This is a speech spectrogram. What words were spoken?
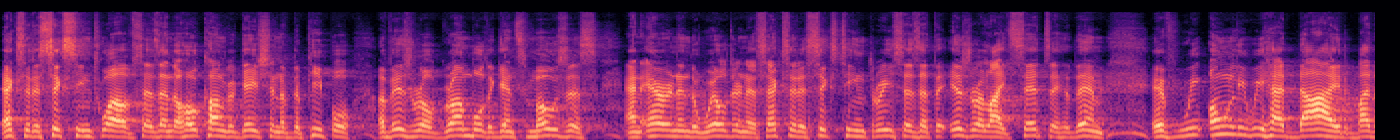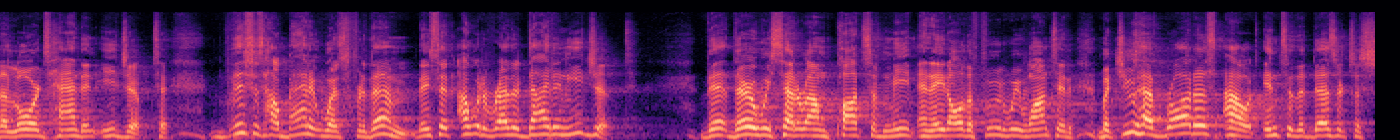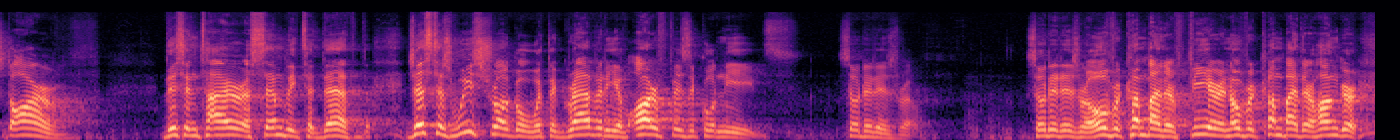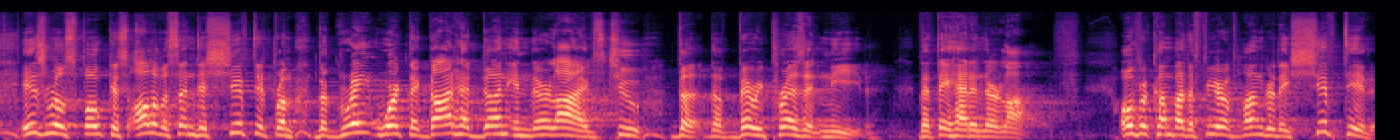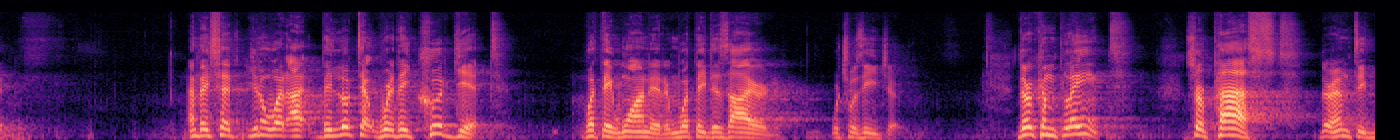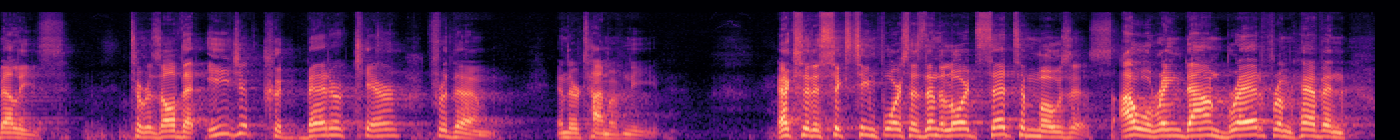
Exodus 16 12 says, And the whole congregation of the people of Israel grumbled against Moses and Aaron in the wilderness. Exodus 16 3 says that the Israelites said to them, If we only we had died by the Lord's hand in Egypt. This is how bad it was for them. They said, I would have rather died in Egypt. There we sat around pots of meat and ate all the food we wanted, but you have brought us out into the desert to starve this entire assembly to death, just as we struggle with the gravity of our physical needs. So did Israel. So did Israel, overcome by their fear and overcome by their hunger. Israel's focus all of a sudden just shifted from the great work that God had done in their lives to the, the very present need that they had in their life. Overcome by the fear of hunger, they shifted and they said, you know what? I, they looked at where they could get what they wanted and what they desired, which was Egypt. Their complaint surpassed their empty bellies to resolve that Egypt could better care for them in their time of need. Exodus 16:4 says, Then the Lord said to Moses, I will rain down bread from heaven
